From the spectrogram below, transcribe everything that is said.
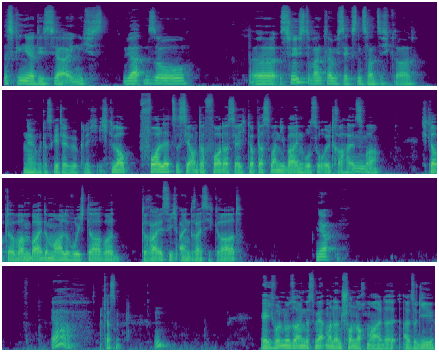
Das ging ja dieses Jahr eigentlich. Wir hatten so. Äh, das höchste waren, glaube ich, 26 Grad. Na ja, gut, das geht ja wirklich. Ich glaube, vorletztes Jahr und davor das Jahr, ich glaube, das waren die beiden, wo es so ultra heiß mhm. war. Ich glaube, da waren beide Male, wo ich da war, 30, 31 Grad. Ja. Ja. Das. Hm? Ja, ich wollte nur sagen, das merkt man dann schon nochmal. Also die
